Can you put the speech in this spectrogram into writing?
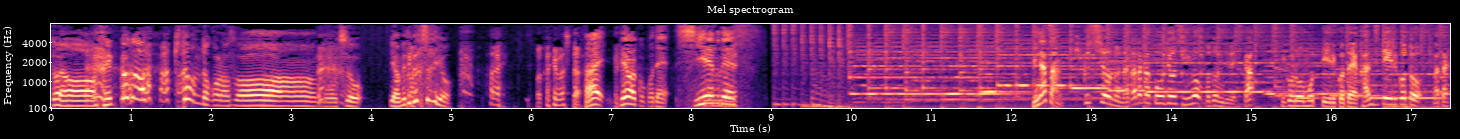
とよせっかく来たんだからさもうちょっと、やめてくださいよ。はい。わかりました。はい。ではここで CM です。皆さん、菊池賞のなだらか向上心をご存知ですか？日頃思っていることや感じていることを、私、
